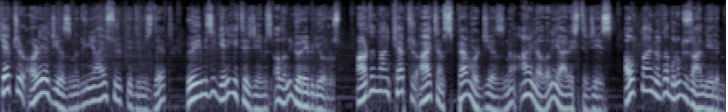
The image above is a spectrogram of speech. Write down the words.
Capture Area cihazını dünyaya sürüklediğimizde öğemizi geri getireceğimiz alanı görebiliyoruz. Ardından Capture Item Spammer cihazını aynı alana yerleştireceğiz. Outliner'da bunu düzenleyelim.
